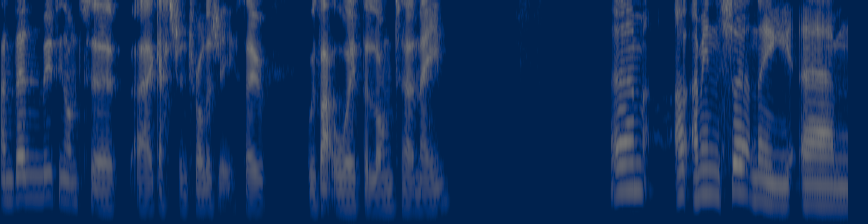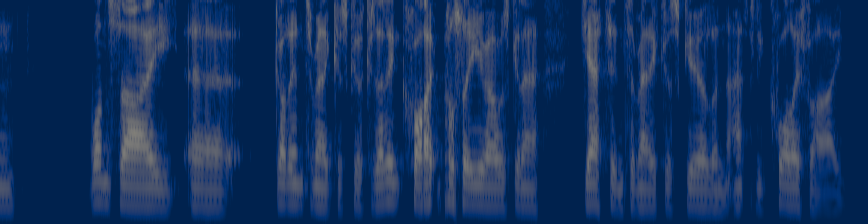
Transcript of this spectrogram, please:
and then moving on to uh, gastroenterology. So, was that always the long-term aim? Um, I, I mean, certainly. Um, once I uh, got into medical school, because I didn't quite believe I was going to get into medical school and actually qualified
